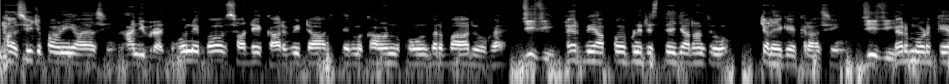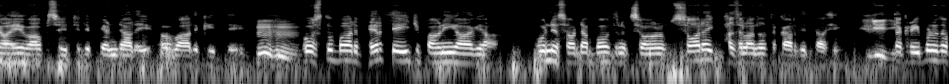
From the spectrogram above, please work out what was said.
88 ਚ ਪਾਣੀ ਆਇਆ ਸੀ। ਹਾਂਜੀ ਭਰਾ ਜੀ। ਉਹਨੇ ਬਹੁਤ ਸਾਡੇ ਘਰ ਵੀ ਢਾਹ ਤੇ ਮਕਾਨ ਮਕੂਨ ਬਰਬਾਦ ਹੋ ਗਏ। ਜੀ ਜੀ। ਫਿਰ ਵੀ ਆਪੋ ਆਪਣੇ ਰਿਸ਼ਤੇਦਾਰਾਂ ਤੋਂ ਚਲੇ ਗਏ ਕਰਾਸੀ। ਜੀ ਜੀ। ਫਿਰ ਮੁੜ ਕੇ ਆਏ ਵਾਪਸ ਇੱਥੇ ਤੇ ਪਿੰਡ ਵਾਲੇ ਆਬਾਦ ਕੀਤੇ। ਹੂੰ ਹੂੰ। ਉਸ ਤੋਂ ਬਾਅਦ ਫਿਰ 23 ਚ ਪਾਣੀ ਆ ਗਿਆ। ਉਹਨੇ ਸਾਡਾ ਬਹੁਤ ਨੁਕਸਾਨ ਸਾਰੇ ਹੀ ਫਸਲਾਂ ਦਾ ਕਰ ਦਿੱਤਾ ਸੀ। ਜੀ ਜੀ। ਤਕਰੀਬਨ ਉਹਦਾ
